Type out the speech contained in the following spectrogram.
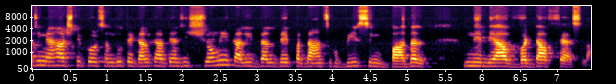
ਅਕਾਲ ਜੀ, ਮੈਂ ਹਰਸ਼ਦੀਪ ਕੌਰ ਸੰਧੂ ਤੇ ਗੱਲ ਕਰਦੇ ਹਾਂ ਜੀ। ਸ਼੍ਰੋਮਣੀ ਅਕਾਲੀ ਦਲ ਦੇ ਪ੍ਰਧਾਨ ਸੁਖਬੀਰ ਸਿੰਘ ਬਾਦਲ ਨੇ ਲਿਆ ਵੱਡਾ ਫੈਸਲਾ।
